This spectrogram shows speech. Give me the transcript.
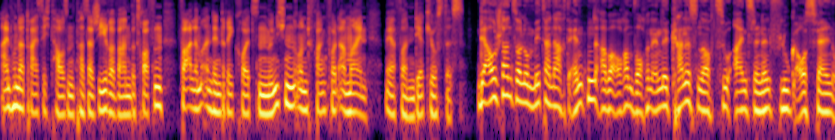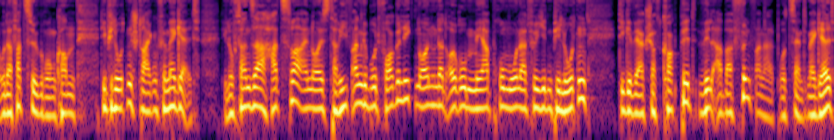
130.000 Passagiere waren betroffen, vor allem an den Drehkreuzen München und Frankfurt am Main. Mehr von Dirk Justis. Der Ausstand soll um Mitternacht enden, aber auch am Wochenende kann es noch zu einzelnen Flugausfällen oder Verzögerungen kommen. Die Piloten streiken für mehr Geld. Die Lufthansa hat zwar ein neues Tarifangebot vorgelegt, 900 Euro mehr pro Monat für jeden Piloten. Die Gewerkschaft Cockpit will aber 5,5 Prozent mehr Geld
